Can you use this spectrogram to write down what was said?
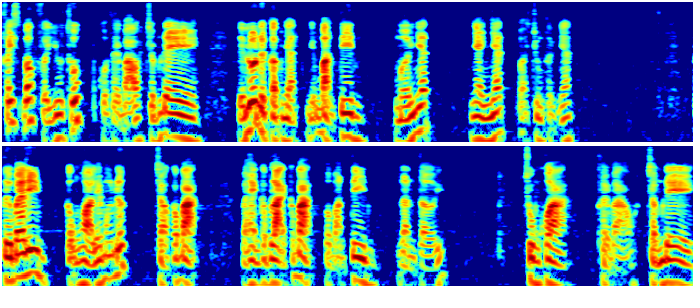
Facebook và YouTube của Thời báo.de để luôn được cập nhật những bản tin mới nhất, nhanh nhất và trung thực nhất. Từ Berlin, Cộng hòa Liên bang Đức, chào các bạn và hẹn gặp lại các bạn vào bản tin lần tới. Trung Khoa, Thời báo.de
